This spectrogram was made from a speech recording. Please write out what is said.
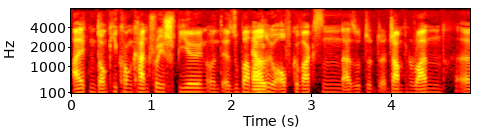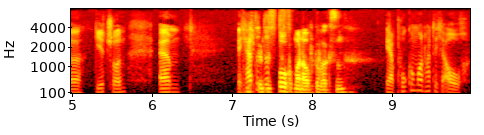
alten Donkey Kong Country Spielen und äh, Super Ja. Mario aufgewachsen. Also Jump'n'Run äh, geht schon. Ähm, ich Ich hatte bin das, mit Pokémon aufgewachsen. Ja, Pokémon hatte ich auch.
